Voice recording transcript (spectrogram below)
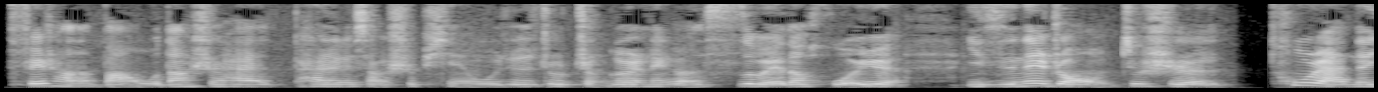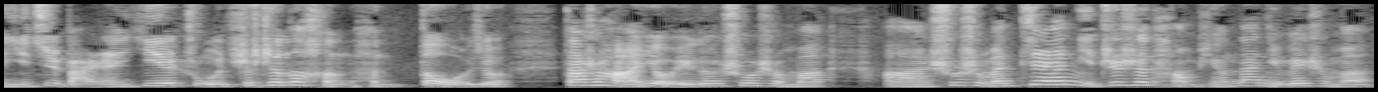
非常的棒，我当时还拍了一个小视频，我觉得就整个那个思维的活跃，以及那种就是突然的一句把人噎住，就真的很很逗。就当时好像有一个说什么啊，说什么既然你支持躺平，那你为什么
